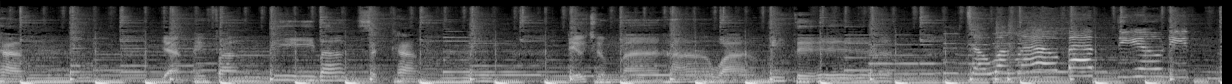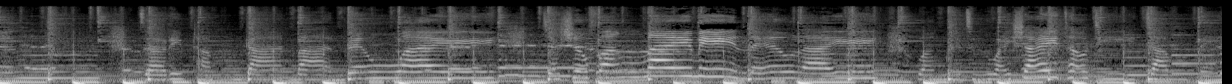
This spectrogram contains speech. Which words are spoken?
ทำอยากให้ฟังพี่บ้างสักคำเดี๋ยวจะมาหาว่าไม่เตือนจะวางแล้วแป๊บเดียวนิดหนึ่งจะรีบทำการบ้านเร็วไว จะเชื่อฟังไม่มีเลวไหลวางมือถือไว้ใช้เท่าที่จำเป็น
